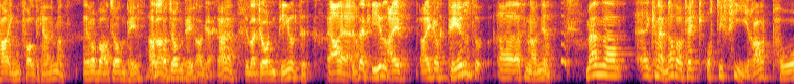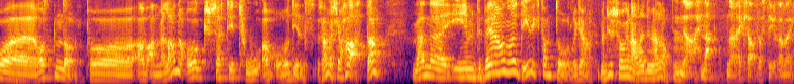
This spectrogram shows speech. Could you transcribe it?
har ingen forhold til Candyman. Det var bare Jordan Peele. Alt var Jordan Peele. Okay. Ja, ja. Det var Jordan Peele. til- Ja, ja, ja. Du ble peeled. I, I got peeled uh, as an onion. Men uh, jeg kan nevne at han fikk 84 på uh, Rotten da, på, av anmelderne, og 72 av audience. Så han var ikke hata. Men uh, IMDb-erne de likte han dårligere. Men du så han aldri, du heller? Nei. Nei. Nei, jeg klarte å styre meg.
